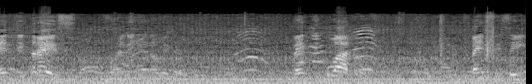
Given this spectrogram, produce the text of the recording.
23, 24, 25,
